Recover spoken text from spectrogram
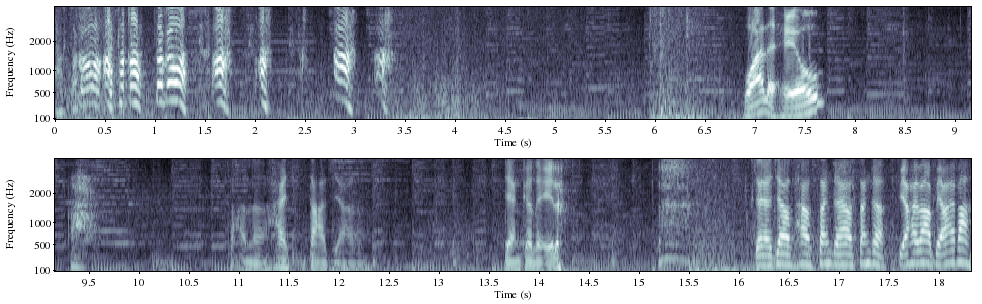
啊！糟糕了！啊！糟糕！糟糕了！啊！What the hell！啊！咋了？害死大家了！两个雷了！加油加油！还有三个，还有三个！不要害怕，不要害怕！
